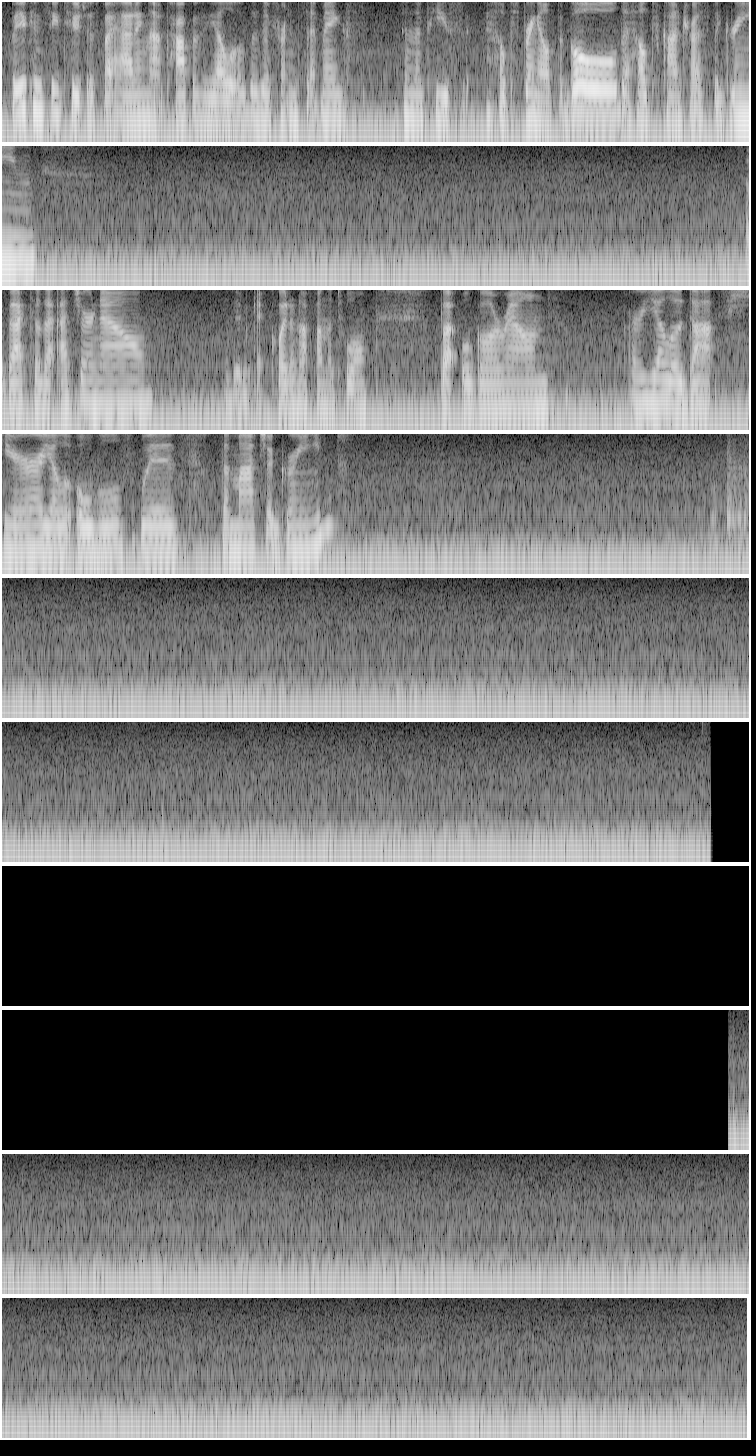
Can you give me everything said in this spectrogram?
But you can see too, just by adding that pop of yellow, the difference it makes in the piece. It helps bring out the gold, it helps contrast the green. Back to the etcher now. I didn't get quite enough on the tool, but we'll go around our yellow dots here, our yellow ovals with the matcha green.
